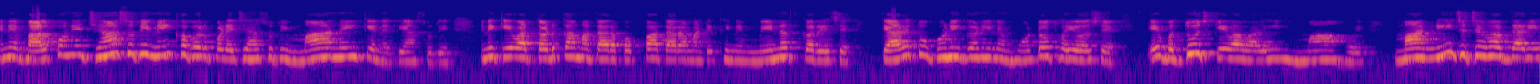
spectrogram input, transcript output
એને બાળકોને જ્યાં સુધી નહીં ખબર પડે, જ્યાં સુધી માં નહીં કે ને ત્યાં સુધી. એને કેવા તડકામાં તારા પપ્પા તારા માટે થઈને મહેનત કરે છે, ત્યારે તું ભણી ગણીને મોટો થયો છે એ બધું જ કહેવાવાળી માં હોય. માની જ જવાબદારી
